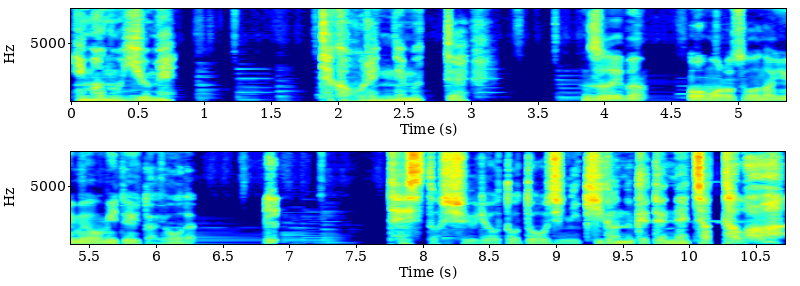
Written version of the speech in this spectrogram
今の夢？てか俺眠って。ずいぶんおもろそうな夢を見ていたようで。テスト終了と同時に気が抜けて寝ちゃったわ。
